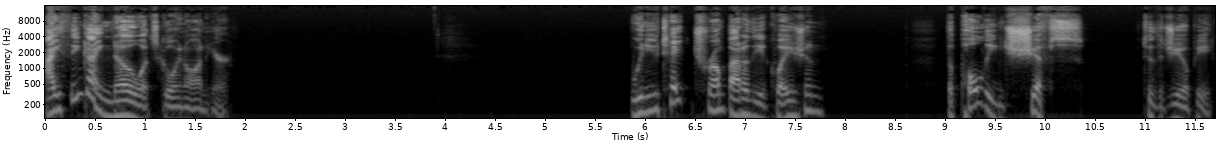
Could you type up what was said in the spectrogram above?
I think I know what's going on here. When you take Trump out of the equation, the polling shifts to the GOP.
